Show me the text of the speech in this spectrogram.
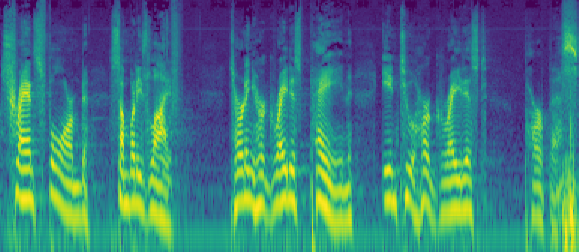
transformed somebody's life, turning her greatest pain into her greatest purpose.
